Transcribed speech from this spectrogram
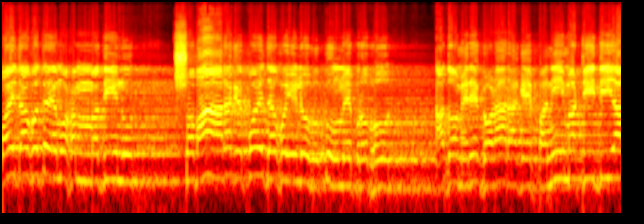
পয়দা হতে মোহাম্মদী নূর। সবার আগে পয়দা হইল হুকুমে প্রভুর। আদমেরে গড়ার আগে পানি মাটি দিয়া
